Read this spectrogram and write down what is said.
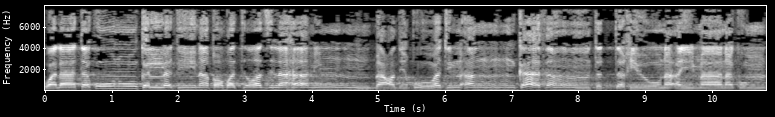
ولا تكونوا كالتي نقضت غزلها من بعد قوة أنكاثا تتخذون أيمانكم.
